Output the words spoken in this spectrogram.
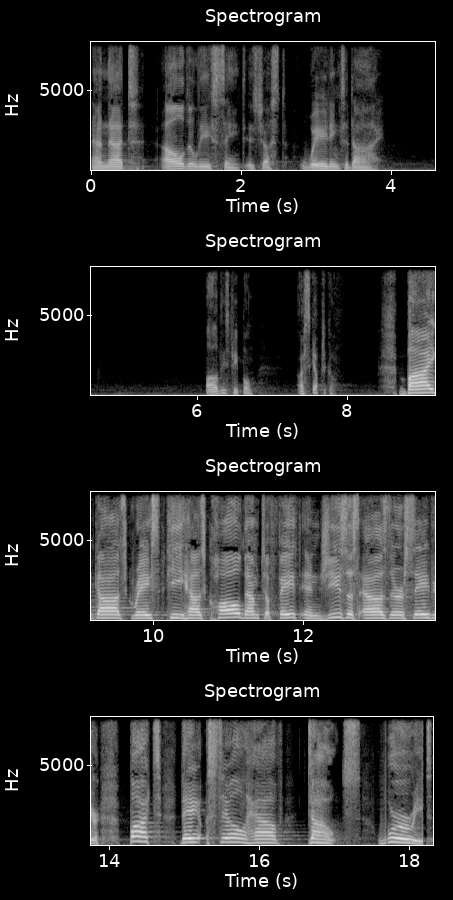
And that elderly saint is just waiting to die. All of these people are skeptical. By God's grace, He has called them to faith in Jesus as their Savior, but they still have doubts, worries,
